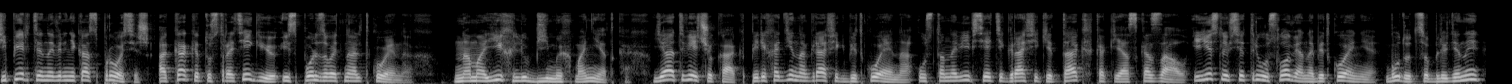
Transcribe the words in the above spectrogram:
Теперь ты наверняка спросишь, а как эту стратегию использовать на альткоинах? на моих любимых монетках. Я отвечу как. Переходи на график биткоина, установи все эти графики так, как я сказал. И если все три условия на биткоине будут соблюдены,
